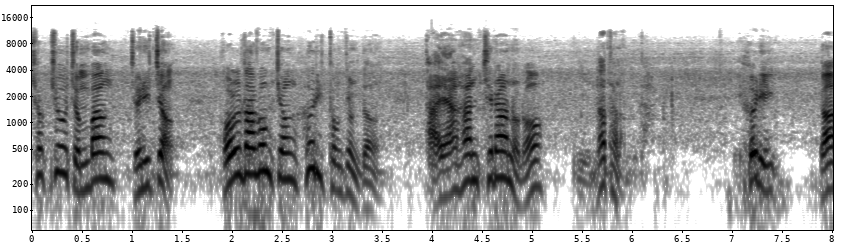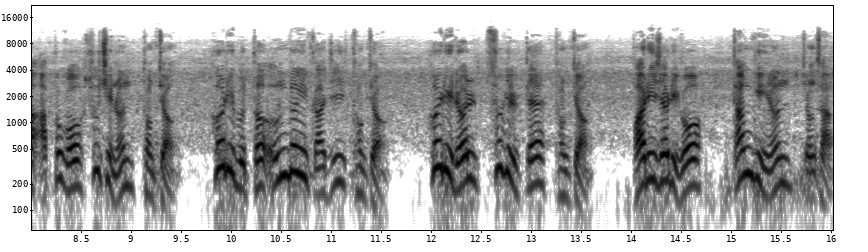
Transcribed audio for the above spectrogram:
척추 전방 전이증, 골다공증, 허리 통증 등 다양한 질환으로 이 나타납니다. 이 허리가 아프고 쑤시는 통증, 허리부터 엉덩이까지 통증, 허리를 숙일 때 통증, 발이 저리고 당기는 증상,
